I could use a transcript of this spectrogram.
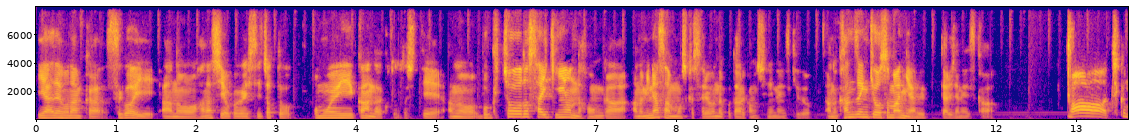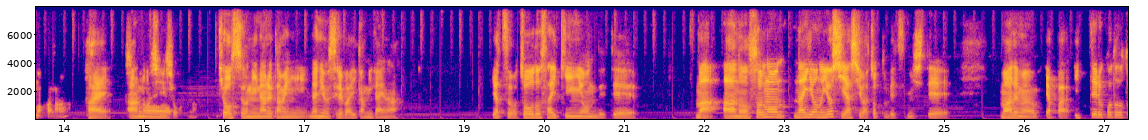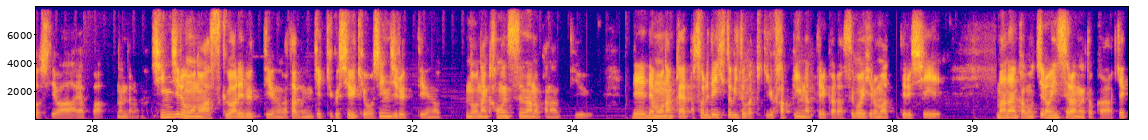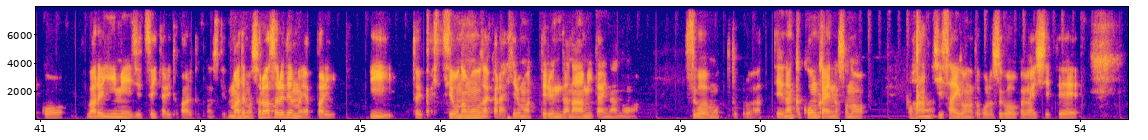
いや、でもなんか、すごい、あの、話をお伺いして、ちょっと思い浮かんだこととして、あの、僕ちょうど最近読んだ本が、あの、皆さんもしかしたら読んだことあるかもしれないですけど、あの、完全競争マニュアルってあるじゃないですか。ああ、ちくまかな？はい。あの、競争になるために何をすればいいかみたいなやつをちょうど最近読んでて、まあ、あの、その内容の良し悪しはちょっと別にして、まあでも、やっぱ言ってることとしては、やっぱ、なんだろうな、信じるものは救われるっていうのが多分結局宗教を信じるっていうののなんか本質なのかなっていう。で、でもなんかやっぱそれで人々が結局ハッピーになってるからすごい広まってるし、まあなんかもちろんイスラムとか結構悪いイメージついたりとかあると思うんですけど、まあでもそれはそれでもやっぱりいいというか必要なものだから広まってるんだなみたいなのはすごい思ったところがあって、なんか今回のそのお話最後のところすごいお伺いしてて、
